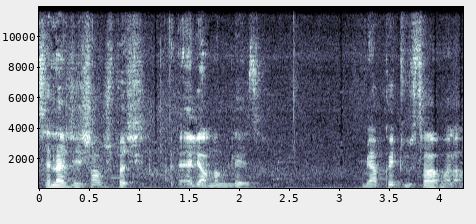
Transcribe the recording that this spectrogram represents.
Celle-là, j'échange parce qu'elle est en anglaise. Mais après tout ça, voilà.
